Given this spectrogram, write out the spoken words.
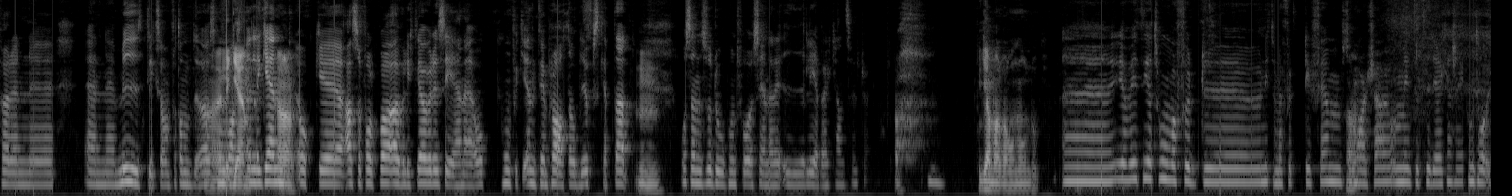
för en, eh, en myt liksom. För att de, alltså, en hon var legend. En legend. Ja. Och eh, alltså folk var överlyckliga över att se henne och hon fick äntligen prata och bli uppskattad. Mm. Och sen så dog hon två år senare i levercancer tror jag. Hur gammal var hon när hon dog? Eh, jag vet jag tror hon var född eh, 1945 som Ja. Marsha, om inte tidigare kanske, jag kommer inte ihåg.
